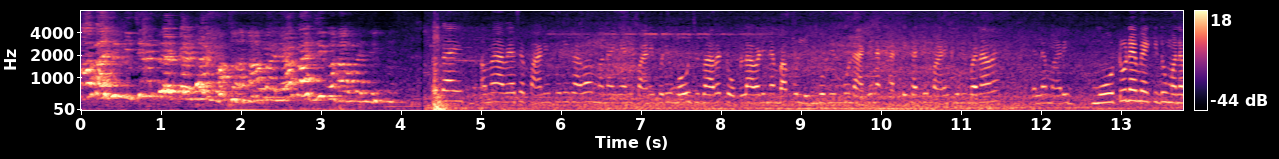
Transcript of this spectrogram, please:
આ બાજુ નીચે ટ્રેક કાઢ નાખો આ બાજુ આ બાજુ આ બાજુ તો ગાઈસ અમે આવ્યા છે પાણીપુરી ખાવા. મને અહીંયાની પાણીપુરી બહુ જ ભાવે. ટોપલાવાળીને બાપુ લીંબુ લીંબુ નાખીને ખાટી ખાટી પાણીપુરી બનાવે. એટલે મારી મોટું ને મેં કીધું મને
